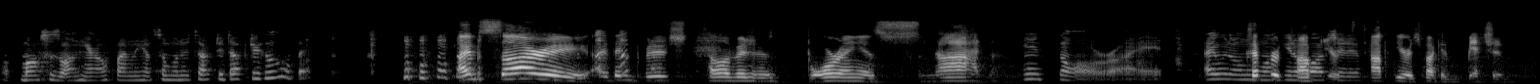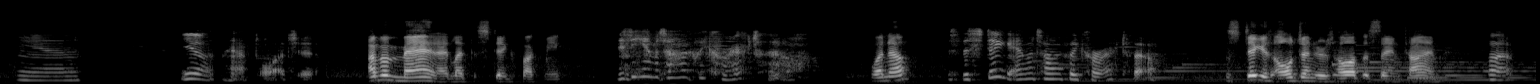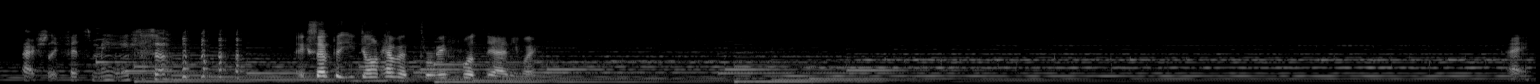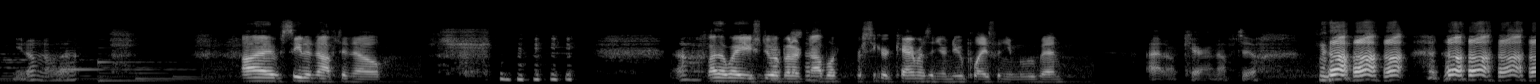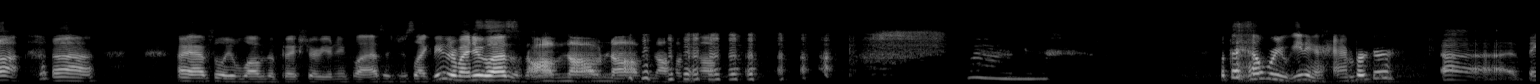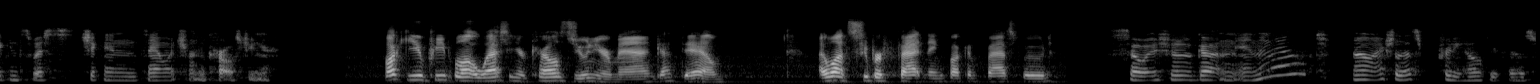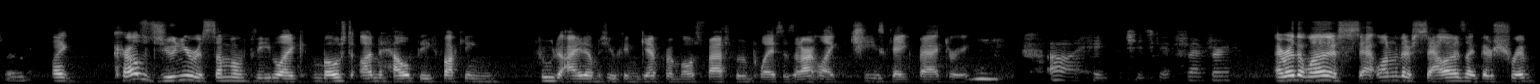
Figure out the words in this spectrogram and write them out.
Well, if Moss is on here, I'll finally have someone to talk to Doctor Who about. I'm sorry. I think British television is boring as snot. It's alright. I would only Except for you to Top watch Gear. it if. Top Gear is fucking bitching. Yeah. You don't have to watch it. I'm a man. I'd let the Stig fuck me. Is he anatomically correct, though? What now? Is the Stig anatomically correct, though? The Stig is all genders all at the same time. Well, that actually fits me, so. Except that you don't have a three foot. Yeah, anyway. I've seen enough to know. Ugh, By the way, you should do a better job looking for secret cameras in your new place when you move in. I don't care enough to. I absolutely love the picture of your new glasses. Just like these are my new glasses. No, no, no, no, no. What the hell were you eating? A hamburger? Uh, bacon Swiss chicken sandwich from Carl's Jr. Fuck you, people out west and your Carl's Jr. Man. God damn. I want super fattening fucking fast food. So I should have gotten In and Out. No, actually, that's pretty healthy fast food. Like Carl's Jr. is some of the like most unhealthy fucking food items you can get from most fast food places that aren't like Cheesecake Factory. Oh, I hate the Cheesecake Factory. I read that one of their sa- one of their salads, like their shrimp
